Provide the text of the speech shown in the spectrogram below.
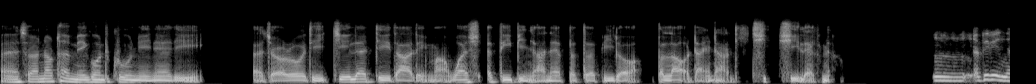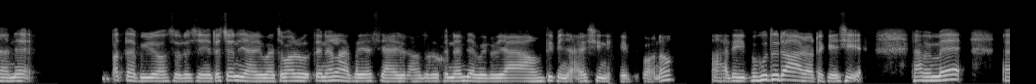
အဲဆိုတော့နောက်ထပ်မေးခွန်းတစ်ခုအနေနဲ့ဒီအဲကျွန်တော်တို့ဒီကျေးလက် data တွေမှာ watch အသိပညာနဲ့ပတ်သက်ပြီးတော့ဘယ်လောက်အတိုင်းအတာရှိလဲခင်ဗျာอืมအသိပညာနဲ့ပတ်သက်ပြီးတော့ဆိုလို့ရှိရင်တချို့နေရာတွေမှာကျမတို့သင်တန်းလာပေးတဲ့ဆရာတွေတော့သူတို့သင်တန်းပြန်ပေးလို့ရအောင်သိပညာရရှိနေပြီပေါ့နော်အာဒီဘ ഹു တုဒကတော့တကယ်ရှိတယ်ဒါပေမဲ့အဲ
